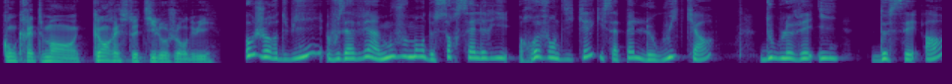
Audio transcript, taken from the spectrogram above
concrètement, qu'en reste-t-il aujourd'hui? Aujourd'hui, vous avez un mouvement de sorcellerie revendiqué qui s'appelle le Wicca, W-I de CA,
